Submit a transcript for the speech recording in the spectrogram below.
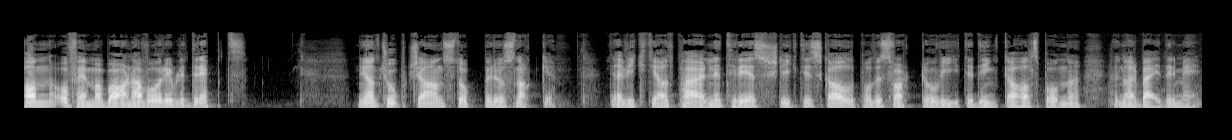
Han og fem av barna våre ble drept. Nyanchupchan stopper å snakke. Det er viktig at perlene tres slik de skal på det svarte og hvite dinka-halsbåndet hun arbeider med.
